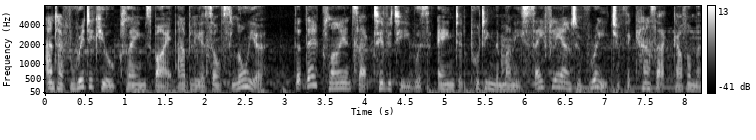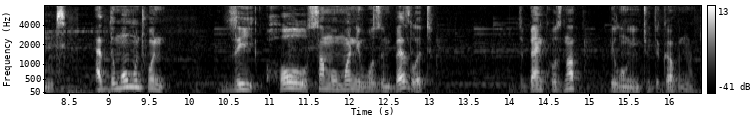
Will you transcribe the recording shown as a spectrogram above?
and have ridiculed claims by Ablyazov's lawyer that their client's activity was aimed at putting the money safely out of reach of the Kazakh government. At the moment when the whole sum of money was embezzled, the bank was not belonging to the government.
